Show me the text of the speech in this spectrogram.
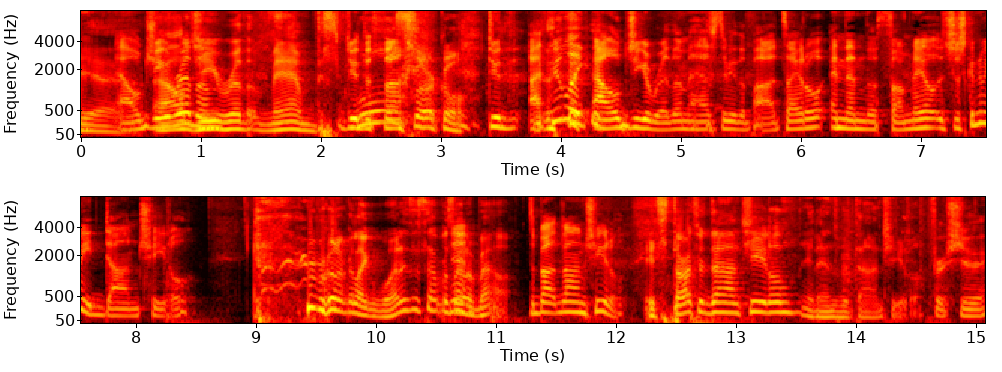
Yeah. algae, Algae rhythm. rhythm. Man, this Dude, the full th- circle. Dude, I feel like algae rhythm has to be the pod title, and then the thumbnail is just gonna be Don Cheadle. We're gonna be like, what is this episode Yeah. about? It's about Don Cheadle It starts with Don Cheadle. It ends with Don Cheadle. for sure.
